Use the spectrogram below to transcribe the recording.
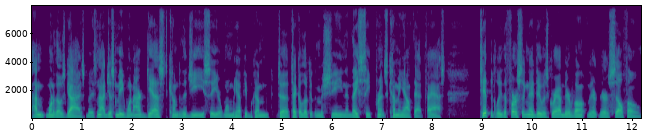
I'm one of those guys, but it's not just me. When our guests come to the GEC or when we have people come to take a look at the machine and they see prints coming out that fast, typically the first thing they do is grab their vo- their, their cell phone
